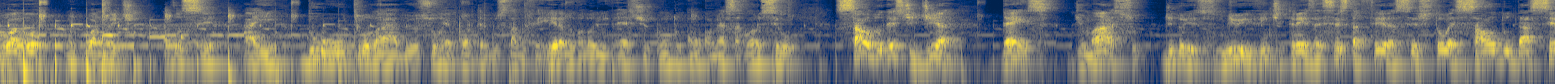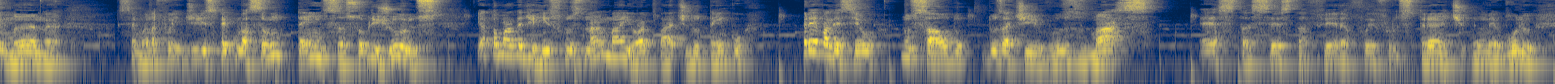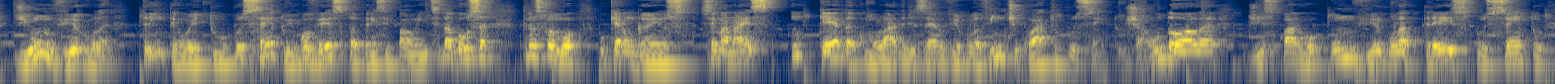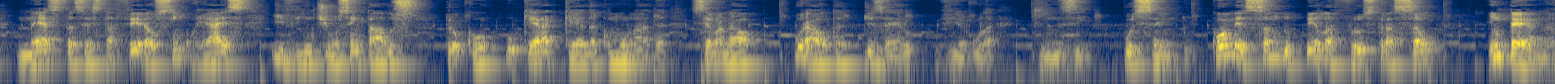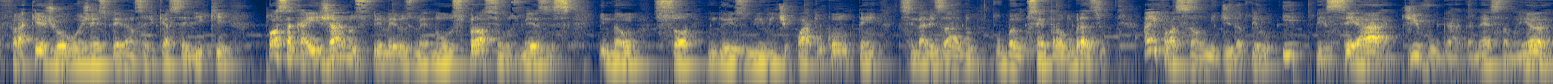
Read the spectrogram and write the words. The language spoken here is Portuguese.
Alô, alô, muito boa noite a você aí do outro lado. Eu sou o repórter Gustavo Ferreira do ValorInvest.com. Começa agora o seu saldo deste dia 10 de março de 2023. É sexta-feira, sextou, é saldo da semana. Semana foi de especulação intensa sobre juros e a tomada de riscos na maior parte do tempo prevaleceu no saldo dos ativos, mas esta sexta-feira foi frustrante, com um mergulho de 1,38%. O Ibovespa, principal índice da Bolsa, transformou o que eram ganhos semanais em queda acumulada de 0,24%. Já o dólar disparou 1,3% nesta sexta-feira aos R$ 5,21, trocou o que era queda acumulada semanal por alta de 0,3%. 15%. Começando pela frustração interna. Fraquejou hoje a esperança de que a Selic possa cair já nos primeiros nos próximos meses e não só em 2024, como tem sinalizado o Banco Central do Brasil. A inflação medida pelo IPCA, divulgada nesta manhã,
